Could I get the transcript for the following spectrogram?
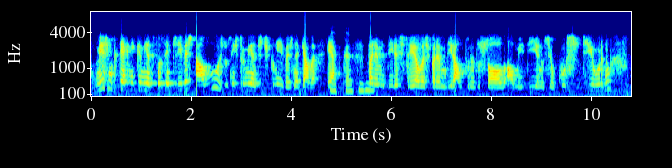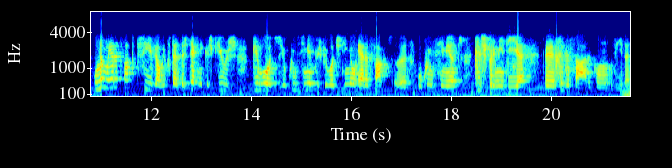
mesmo que tecnicamente fossem possíveis, à luz dos instrumentos disponíveis naquela época. Uhum. para medir as estrelas, para medir a altura do Sol ao meio-dia no seu curso diurno, não era de facto possível e, portanto, as técnicas que os pilotos e o conhecimento que os pilotos tinham era de facto uh, o conhecimento que lhes permitia uh, regressar com vida.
